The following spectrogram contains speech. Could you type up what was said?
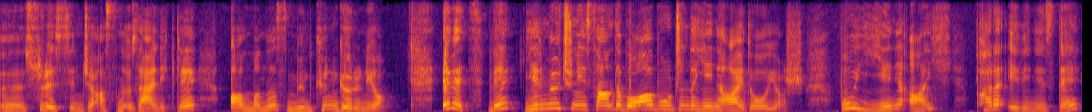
e, süresince aslında özellikle almanız mümkün görünüyor. Evet ve 23 Nisan'da Boğa burcunda yeni ay doğuyor. Bu yeni ay para evinizde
